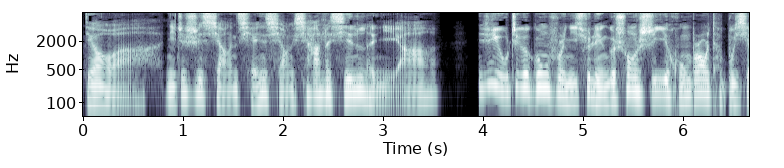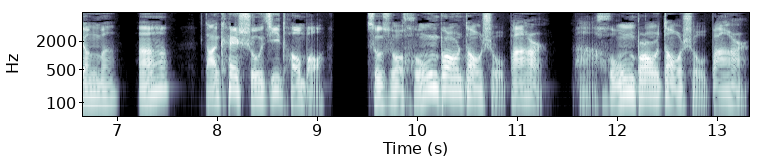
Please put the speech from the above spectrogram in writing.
掉啊，你这是想钱想瞎了心了你啊！你这有这个功夫，你去领个双十一红包，它不香吗？啊，打开手机淘宝，搜索“红包到手八二”。啊，红包到手八二，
